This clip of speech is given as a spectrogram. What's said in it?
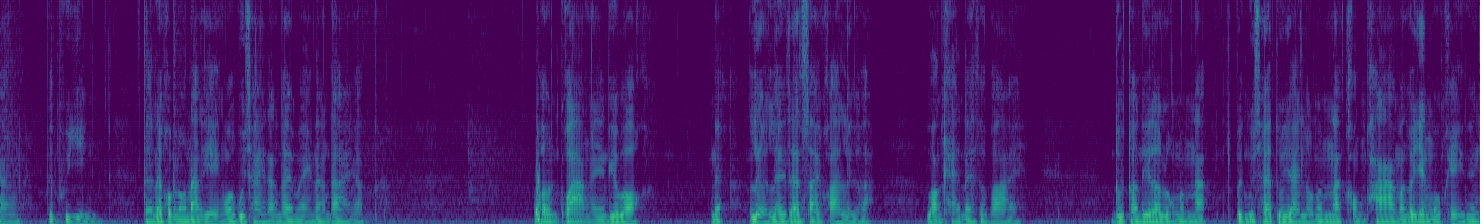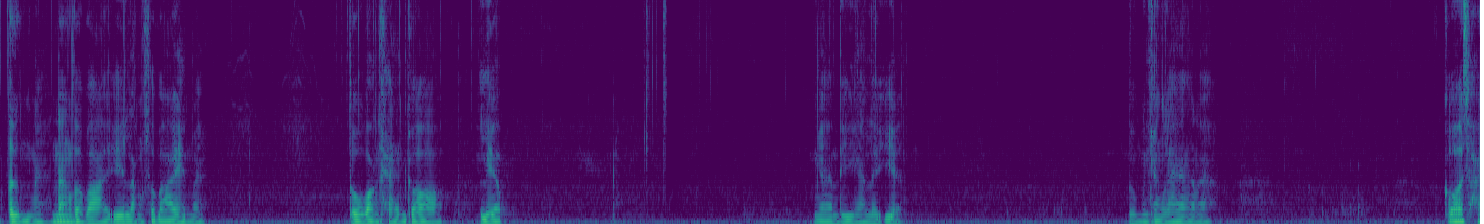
นั่งเป็นผู้หญิง แต่เนี่ยผมลองนั่งเองว่าผู้ชายนั่งได้ไหมนั่งได้ครับ เพราะมันกว้างไงอย่างที่บอก เนี่ยเหลือเลยด้านซ้ายขวาเหลือ วางแขนได้สบาย ดูตอนที่เราลงน้ำหนัก เป็นผู้ชายตัวใหญ่ลงน้ำหนักของผ้ามันก็ยังโอเคยังตึงนะนั่งสบายเอหลังสบายเห็นไหม ตัววางแขนก็เรียบ งานดีงานละเอียด ดูมันแข็งแรงอะนะ ก็ใช้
